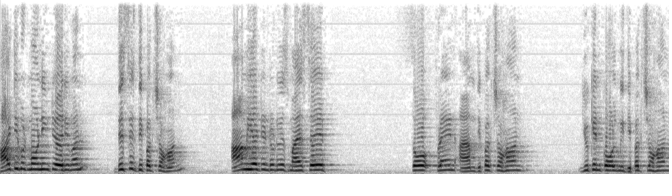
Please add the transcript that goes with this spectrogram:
hearty good morning to every this is Deepak Chauhan I'm here to introduce myself. So, friend, I am Deepak Chauhan. You can call me Deepak Chauhan.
